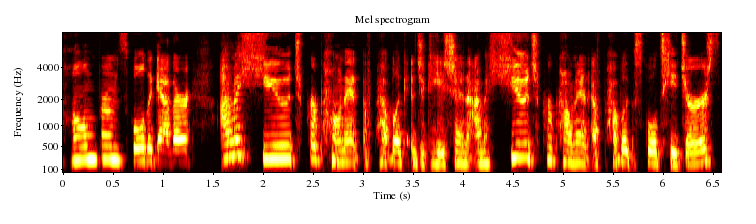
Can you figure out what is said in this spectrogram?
home from school together. I'm a huge proponent of public education. I'm a huge proponent of public school teachers.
